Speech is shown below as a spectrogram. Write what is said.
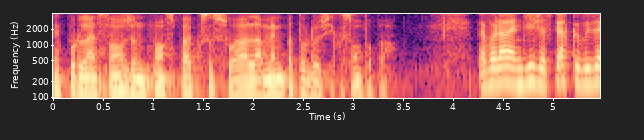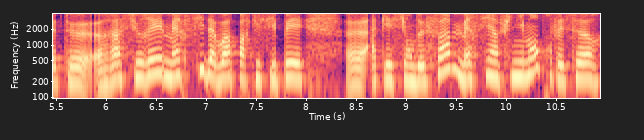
Mais pour l'instant, je ne pense pas que ce soit la même pathologie que son papa. Ben voilà, Andy, j'espère que vous êtes euh, rassurée. Merci d'avoir participé euh, à Questions de femmes. Merci infiniment, professeur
